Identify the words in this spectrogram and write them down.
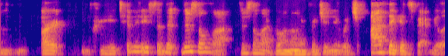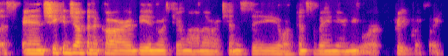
um, art creativity. So there's a lot. There's a lot going on in Virginia, which I think it's fabulous. And she can jump in a car and be in North Carolina or Tennessee or Pennsylvania or New York pretty quickly.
